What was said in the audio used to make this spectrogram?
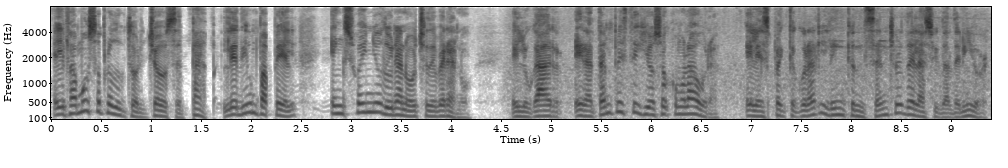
El famoso productor Joseph Papp le dio un papel en Sueño de una noche de verano. El lugar era tan prestigioso como la obra, el espectacular Lincoln Center de la ciudad de New York.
